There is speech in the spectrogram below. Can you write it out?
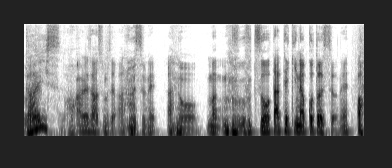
大あ。れさすみません。あのですよね。あのまあ 普通オタ的なことですよね。あ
